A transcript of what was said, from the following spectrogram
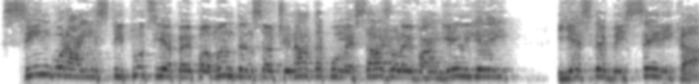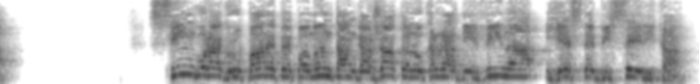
Singura instituție pe pământ însărcinată cu mesajul Evangheliei este biserica. Singura grupare pe pământ angajată în lucrarea divină este biserica.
